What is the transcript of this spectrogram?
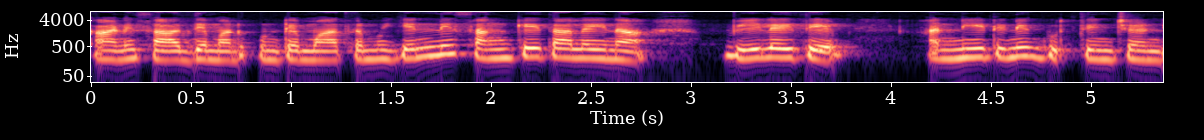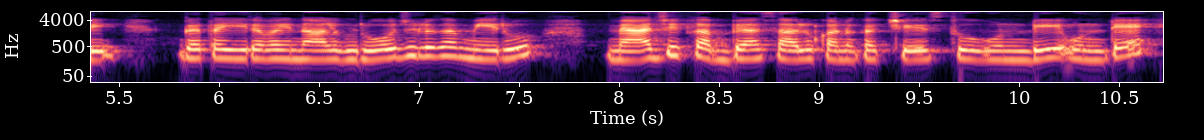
కానీ సాధ్యం అనుకుంటే మాత్రము ఎన్ని సంకేతాలైనా వీలైతే అన్నిటినీ గుర్తించండి. గత ఇరవై నాలుగు రోజులుగా మీరు మ్యాజిక్ అభ్యాసాలు కనుక చేస్తూ ఉండి ఉంటే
